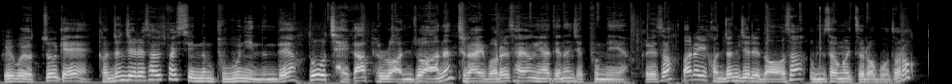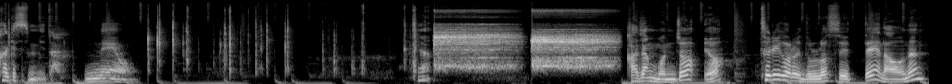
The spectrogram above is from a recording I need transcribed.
그리고 이쪽에 건전지를 삽입할 수 있는 부분이 있는데요. 또 제가 별로 안 좋아하는 드라이버를 사용해야 되는 제품이에요. 그래서 빠르게 건전지를 넣어서 음성을 들어보도록 하겠습니다. 네오. 야. 가장 먼저 요 트리거를 눌렀을 때 나오는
